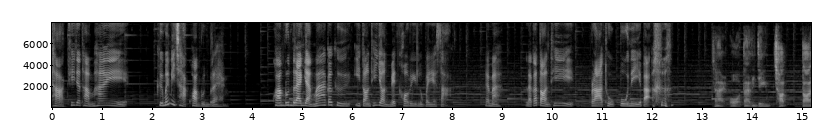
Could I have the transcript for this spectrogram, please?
ฉากที่จะทำให้ คือไม่มีฉากความรุนแรง ความรุนแรงอย่างมากก็คือ อีตอนที่หย่อนเม็ดคลอรีนลงไปในสระใช่ไหมแล้วก็ตอนที่ปลาถูกปูหนีบอะใช่ โอ้ แต่จริง ๆ ช็อตตอน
